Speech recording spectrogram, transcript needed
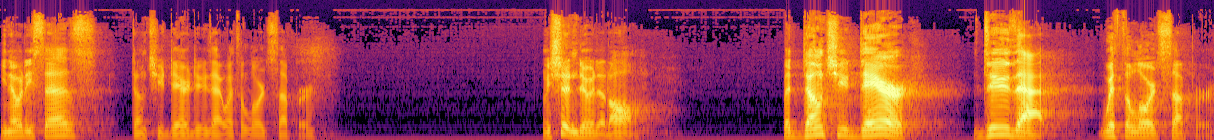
You know what he says? Don't you dare do that with the Lord's Supper. We shouldn't do it at all. But don't you dare do that with the Lord's Supper.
